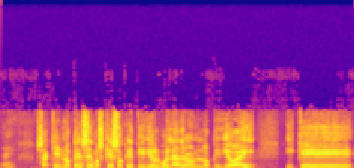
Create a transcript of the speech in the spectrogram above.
¿eh? O sea, que no pensemos que eso que pidió el buen ladrón lo pidió ahí y que,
